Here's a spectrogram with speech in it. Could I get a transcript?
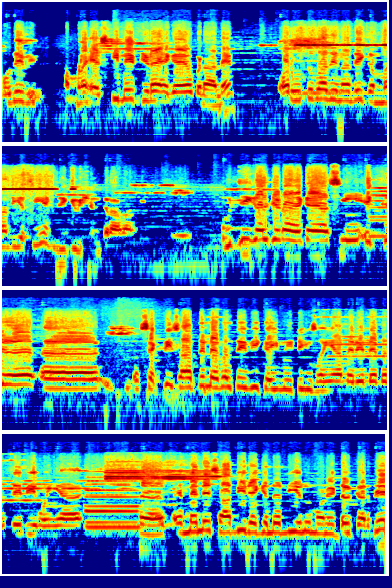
ਉਹਦੇ ਵਿੱਚ ਆਪਣਾ ਐਸਟੀਮੇਟ ਜਿਹੜਾ ਹੈਗਾ ਉਹ ਬਣਾ ਲੈਣ ਔਰ ਉਸ ਤੋਂ ਬਾਅਦ ਇਹਨਾਂ ਦੇ ਕੰਮਾਂ ਦੀ ਅਸੀਂ ਐਗਜ਼ੀਕਿਊਸ਼ਨ ਕਰਾਵਾਂਗੇ। ਦੂਜੀ ਗੱਲ ਜਿਹੜਾ ਹੈਗਾ ਅਸੀਂ ਇੱਕ ਸੈਕਟਰੀ ਸਾਹਿਬ ਦੇ ਲੈਵਲ ਤੇ ਵੀ ਕਈ ਮੀਟਿੰਗਸ ਹੋਈਆਂ, ਮੇਰੇ ਲੈਵਲ ਤੇ ਵੀ ਹੋਈਆਂ। ਐਮਐਲਏ ਸਾਹਿਬ ਵੀ ਰੈਗੂਲਰਲੀ ਇਹਨੂੰ ਮੋਨੀਟਰ ਕਰਦੇ ਆ।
